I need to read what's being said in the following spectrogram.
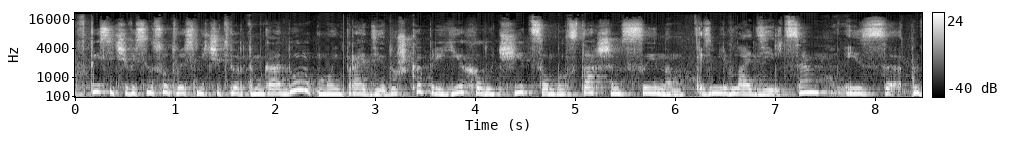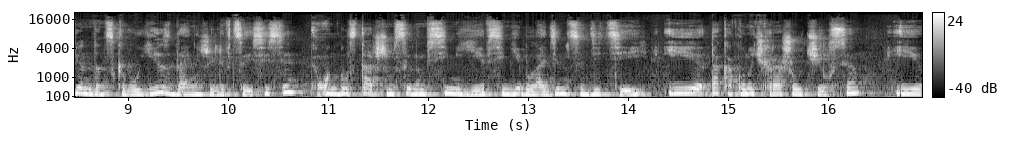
В 1884 году мой прадедушка приехал учиться, он был старшим сыном землевладельца из Вендонского уезда, они жили в Цесисе. Он был старшим сыном в семье, в семье было 11 детей. И так как он очень хорошо учился, и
